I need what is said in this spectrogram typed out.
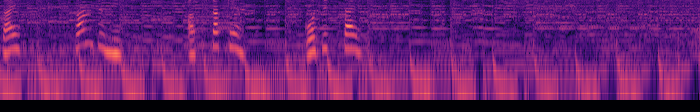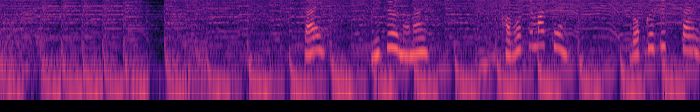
第32秋田県5自治体。第27位鹿児島県6自治体。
